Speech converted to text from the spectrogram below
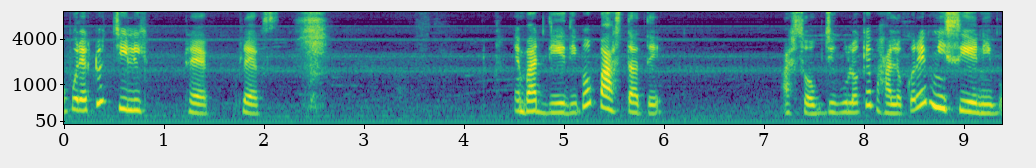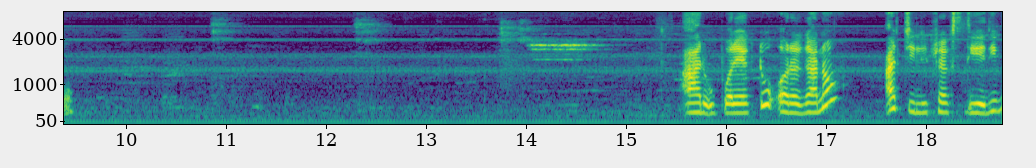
উপরে একটু চিলি ফ্লেক ফ্লেক্স। এবার দিয়ে দিব পাস্তাতে। আর সবজিগুলোকে ভালো করে মিশিয়ে নিব। আর উপরে একটু অরেগানো আর চিলি ফ্লেক্স দিয়ে দিব।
